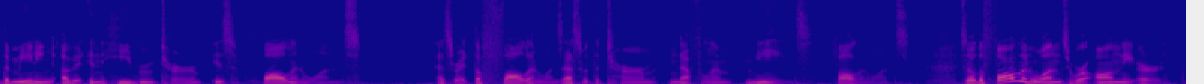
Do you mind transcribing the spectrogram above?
the meaning of it in the Hebrew term is fallen ones. That's right, the fallen ones. That's what the term Nephilim means, fallen ones. So the fallen ones were on the earth.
